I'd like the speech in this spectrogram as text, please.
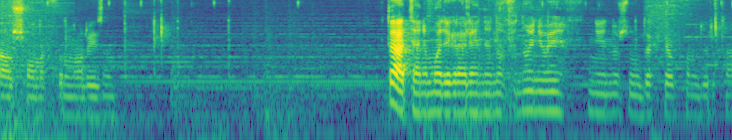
Тук само шоу на for no reason. Да, тя не може да играе лейн едно, но anyway, не е нужно да хелпвам дори там.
